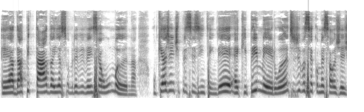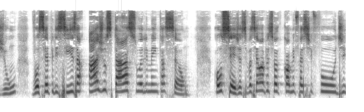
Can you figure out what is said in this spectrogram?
é, adaptado aí à sobrevivência humana. O que a gente precisa entender é que, primeiro, antes de você começar o jejum, você precisa ajustar a sua alimentação. Ou seja, se você é uma pessoa que come fast food,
